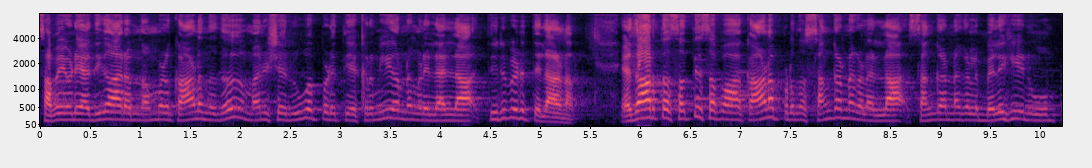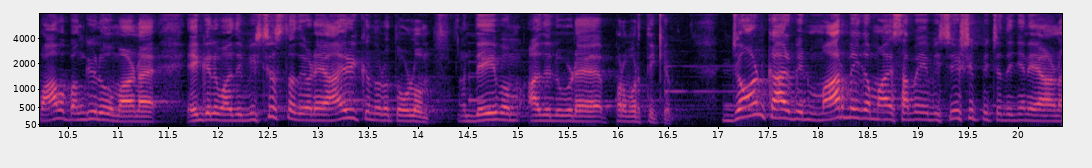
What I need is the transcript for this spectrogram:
സഭയുടെ അധികാരം നമ്മൾ കാണുന്നത് മനുഷ്യർ രൂപപ്പെടുത്തിയ ക്രമീകരണങ്ങളിലല്ല തിരുവെടുത്തിലാണ് യഥാർത്ഥ സത്യസഭ കാണപ്പെടുന്ന സംഘടനകളല്ല സംഘടനകൾ ബലഹീനവും പാപപങ്കിലവുമാണ് എങ്കിലും അത് വിശ്വസ്തയോടെ ആയിരിക്കുന്നിടത്തോളം ദൈവം അതിലൂടെ പ്രവർത്തിക്കും. ജോൺ കാൽവിൻ മാർമികമായ സഭയെ വിശേഷിപ്പിച്ചത് ഇങ്ങനെയാണ്.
